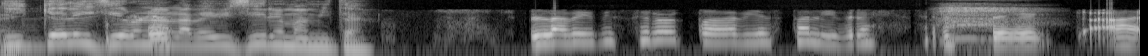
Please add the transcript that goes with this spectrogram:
¿Y qué le hicieron a la babysitter, mamita? la babysitter todavía está libre. Este a-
